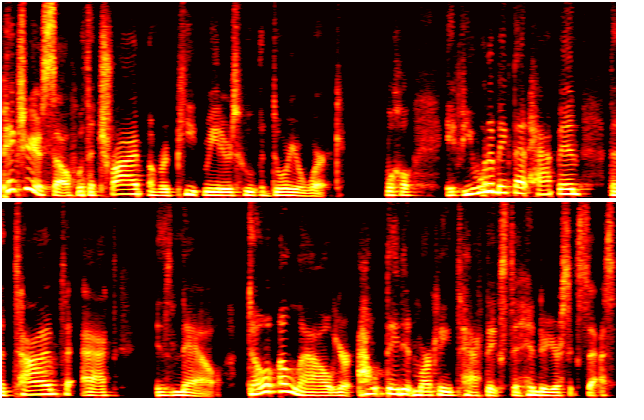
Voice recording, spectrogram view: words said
Picture yourself with a tribe of repeat readers who adore your work. Well, if you want to make that happen, the time to act is now. Don't allow your outdated marketing tactics to hinder your success.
